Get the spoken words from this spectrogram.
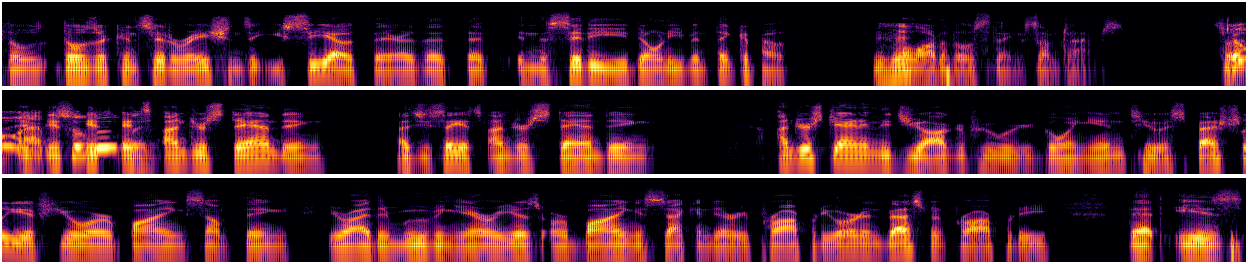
those those are considerations that you see out there that that in the city you don't even think about mm-hmm. a lot of those things sometimes. So oh, it, absolutely. It, it's understanding, as you say, it's understanding understanding the geography where you're going into, especially if you're buying something, you're either moving areas or buying a secondary property or an investment property that is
